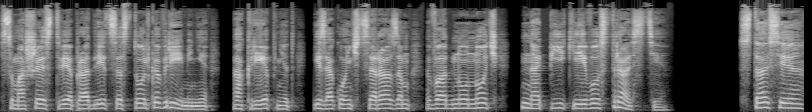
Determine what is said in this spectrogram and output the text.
сумасшествие продлится столько времени, окрепнет и закончится разом в одну ночь на пике его страсти? Стасе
